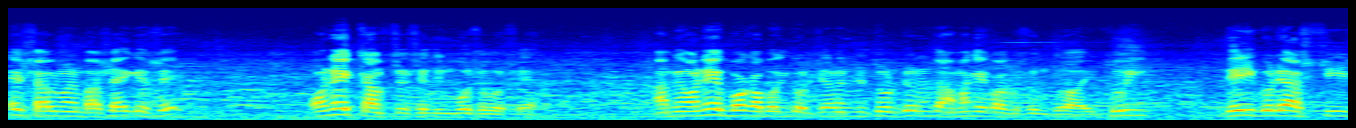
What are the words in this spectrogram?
এই সালমান বাসায় গেছে। অনেক কাঁদছে সেদিন বসে বসে। আমি অনেক বকাবকি করছিলাম যে তোর জন্য তো আমাকে কথা শুনতে হয়। তুই দেরি করে আসছিস,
